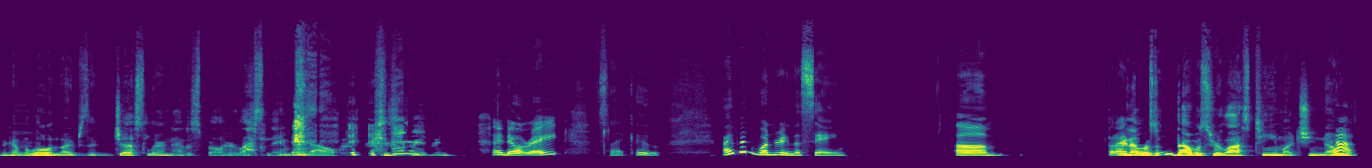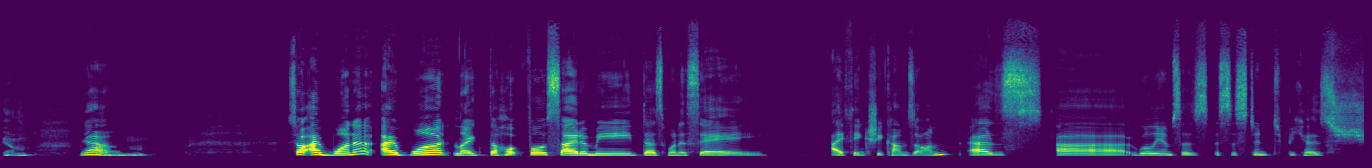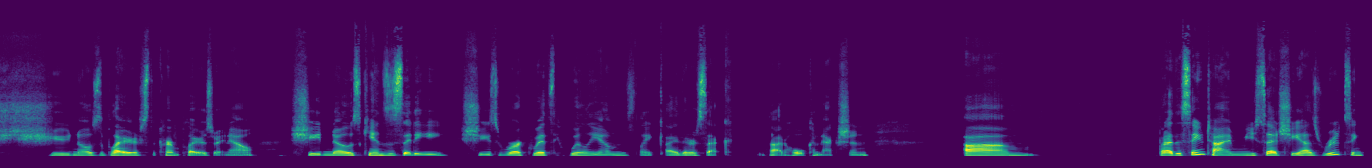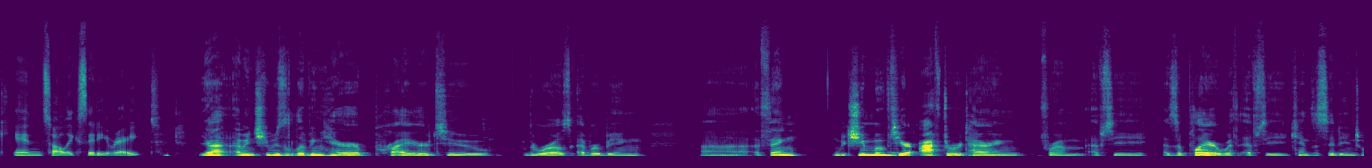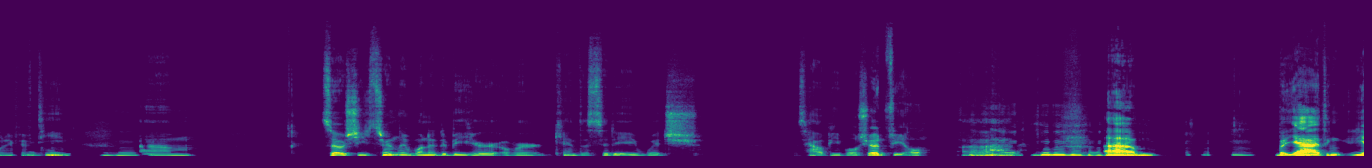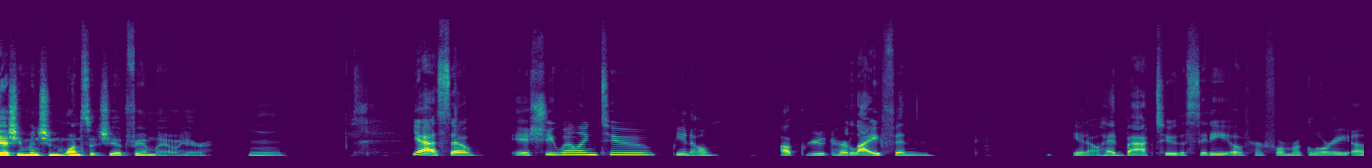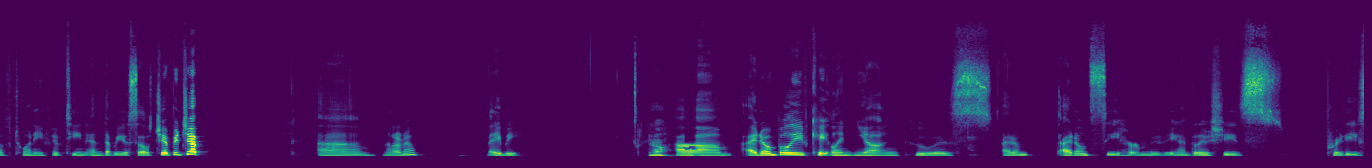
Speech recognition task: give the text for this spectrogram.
like i'm a mhm. little annoyed because i just learned how to spell her last name and now she's leaving I know, right? It's like, ooh, I've been wondering the same. Um, but I I, mean, that was that was her last team. Like she knows him. yeah. Um, So I wanna, I want like the hopeful side of me does want to say, I think she comes on as uh Williams's assistant because she knows the players, the current players right now. She knows Kansas City. She's worked with Williams. Like either there's that whole connection. Um, but at the same time, you said she has roots in in Salt Lake City, right? Yeah, I mean, she was living here prior to the Royals ever being uh, a thing. Like she moved Mm, here after retiring from FC as a player with FC Kansas City in mhm, 2015. mhm, Um, so she certainly wanted to be here over Kansas City, which is how people should feel. Uh, mhm. um, but yeah, I think yeah, she mentioned once that she had family out here. Hmm. Yeah, so is she willing to, you know, uproot her life and, you know, head back to the city of her former glory of 2015 NWSL Championship? Um, I don't know. Maybe. Yeah, Um, I don't believe Caitlin Young, who is I don't I don't see her moving. I believe she's pretty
